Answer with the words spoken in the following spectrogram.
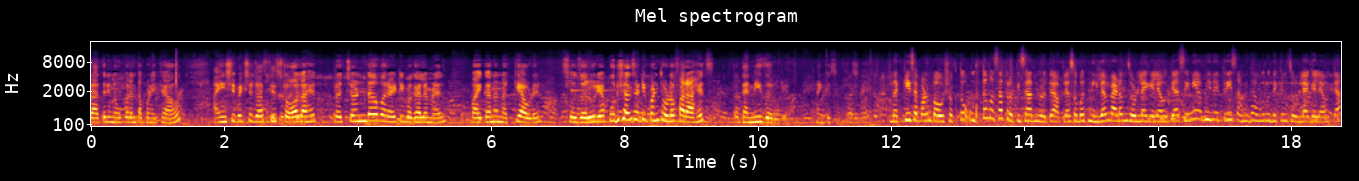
रात्री नऊपर्यंत आपण इथे आहोत. ऐंशीपेक्षा जास्त स्टॉल आहेत. प्रचंड व्हरायटी बघायला मिळेल. बायकांना नक्की आवडेल. सो जरूर या. पुरुषांसाठी पण थोडंफार आहेच. तर त्यांनी जरूर या. थँक्यू सो मच नक्कीच आपण पाहू शकतो. उत्तम असा प्रतिसाद मिळतोय आपल्यासोबत. नीलम मॅडम जोडल्या गेल्या होत्या. सिने अभिनेत्री समिधा गुरु देखील जोडल्या गेल्या होत्या.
